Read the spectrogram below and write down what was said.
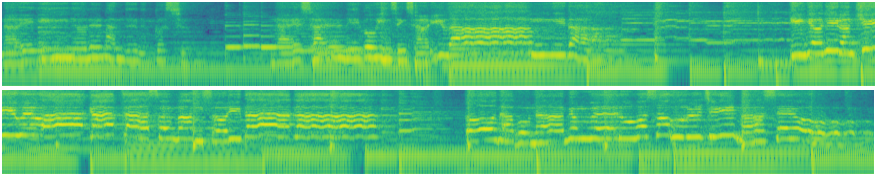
나의 인연을 만드는 것은 나의 삶이고 인생살이랍니다 인연이란 기회와 같아서 망설이다가 떠나고 나면 외로워서 울지 마세요.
